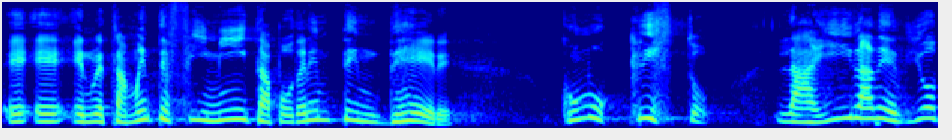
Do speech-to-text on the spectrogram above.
eh, en nuestra mente finita, poder entender cómo Cristo, la ira de Dios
